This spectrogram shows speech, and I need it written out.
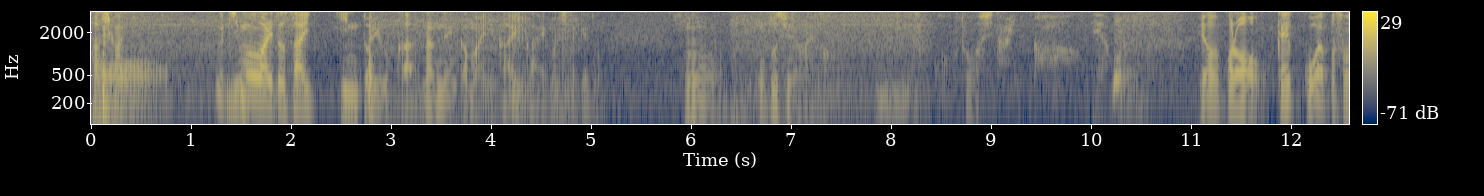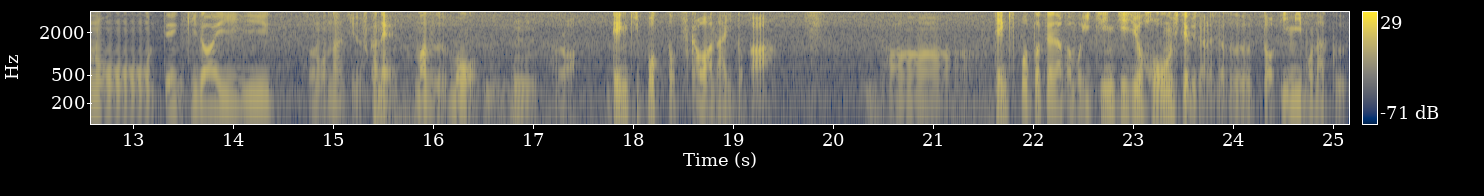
確かに。うちも割と最近というか何年か前に買い替えましたけど。うん、音しないな。そっか音はしないか。いや。いやだから結構やっぱその電気代そのなんていうんですかね。まずもううん。ほら電気ポット使わないとか。あ電気ポットってなんかもう一日中保温してるじゃないですかずーっと。意味もなく。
